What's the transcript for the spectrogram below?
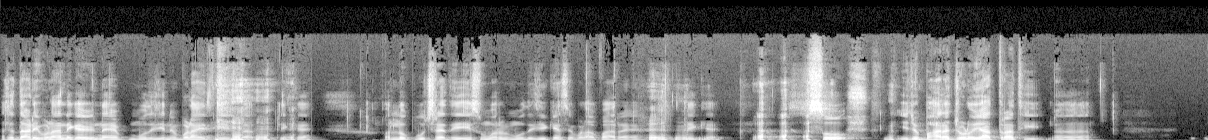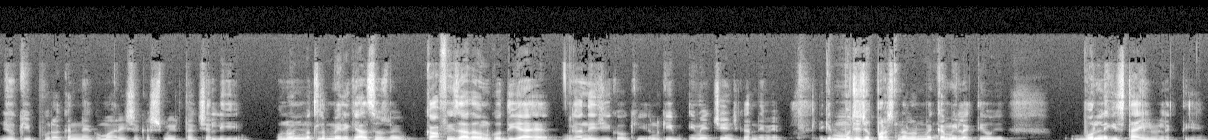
अच्छा दाढ़ी बढ़ाने का भी नए मोदी जी ने बढ़ाई थी एक बार ठीक है? और लोग पूछ रहे थे इस उम्र में मोदी जी कैसे बढ़ा पा रहे हैं? ठीक है? सो so, ये जो भारत जोड़ो यात्रा थी जो कि पूरा कन्याकुमारी से कश्मीर तक चली उन्होंने मतलब मेरे ख्याल से उसमें काफ़ी ज़्यादा उनको दिया है गांधी जी को कि उनकी इमेज चेंज करने में। लेकिन मुझे जो पर्सनल उनमें कमी लगती है, वो बोलने की स्टाइल में लगती है।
